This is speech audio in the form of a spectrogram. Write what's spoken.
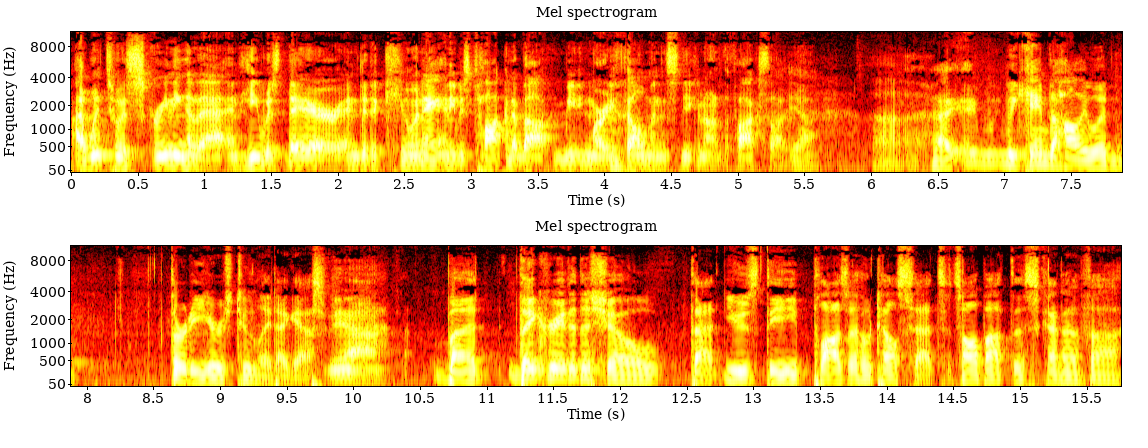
I went to a screening of that, and he was there and did a Q and A, and he was talking about meeting Marty mm-hmm. Feldman and sneaking onto the Fox lot. Yeah, uh, I, we came to Hollywood 30 years too late, I guess. yeah. But they created a show that used the Plaza Hotel sets. It's all about this kind of uh,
